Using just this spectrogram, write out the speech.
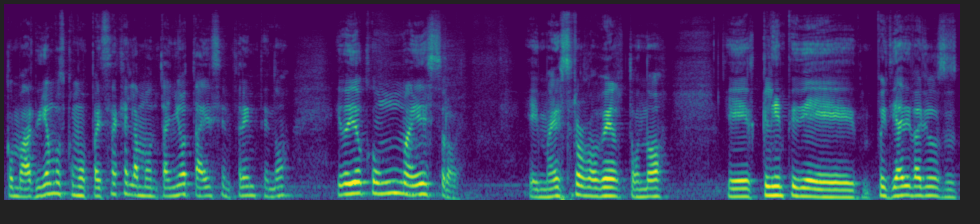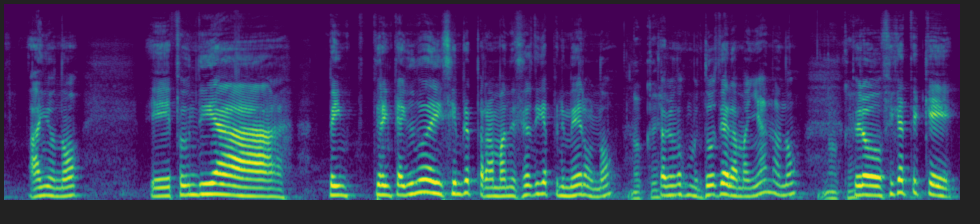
como, digamos, como paisaje la montañota ese enfrente, ¿no? Iba yo con un maestro, el maestro Roberto, ¿no? Es cliente de, pues ya de varios años, ¿no? Eh, fue un día 31 de diciembre para amanecer día primero, ¿no? Okay. Está hablando como 2 de la mañana, ¿no? Pero fíjate que,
